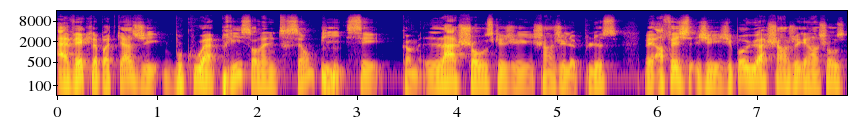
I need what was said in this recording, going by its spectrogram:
avec le podcast, j'ai beaucoup appris sur la nutrition, puis Mhm. c'est comme la chose que j'ai changé le plus. Mais en fait, j'ai pas eu à changer grand chose.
